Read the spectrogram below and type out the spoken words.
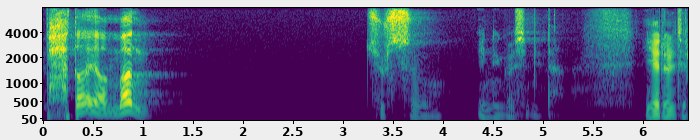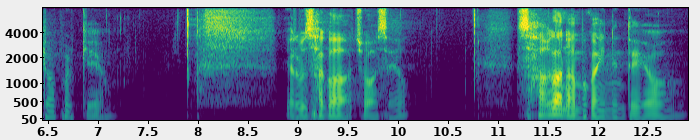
받아야만 줄 수 있는 것입니다. 예를 들어 볼게요. 여러분 사과 좋아하세요? 사과 나무가 있는데요.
